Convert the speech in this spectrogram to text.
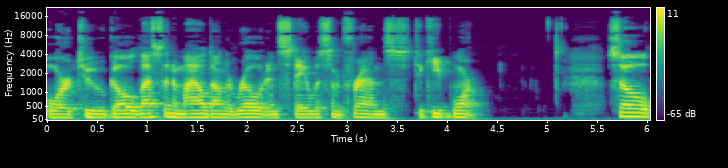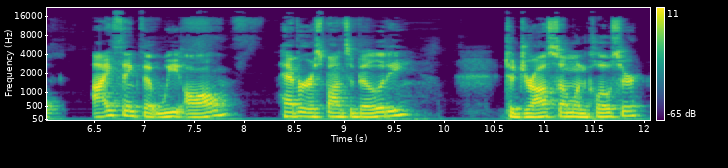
or to go less than a mile down the road and stay with some friends to keep warm. So I think that we all have a responsibility to draw someone closer.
